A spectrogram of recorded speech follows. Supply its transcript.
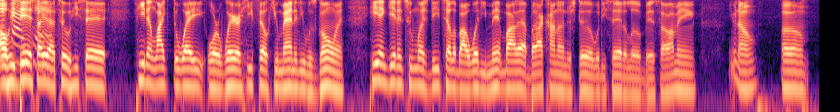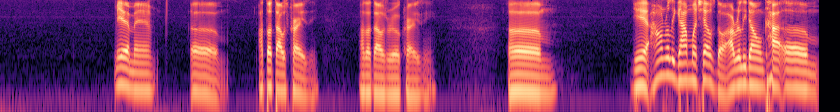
Oh, he did say that too. He said he didn't like the way or where he felt humanity was going. He didn't get into much detail about what he meant by that, but I kind of understood what he said a little bit. So I mean, you know, um, yeah, man. Um, I thought that was crazy. I thought that was real crazy. Um, yeah, I don't really got much else though. I really don't got. Um,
